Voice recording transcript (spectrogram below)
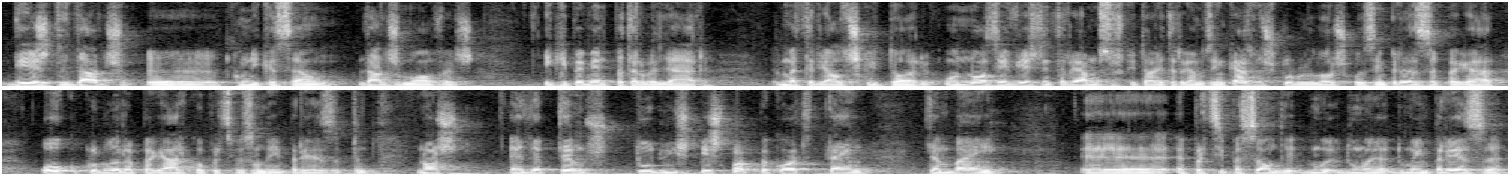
desde dados uh, de comunicação, dados móveis, equipamento para trabalhar, material de escritório, onde nós, em vez de entregarmos o escritório, entregamos em casa dos colaboradores, com as empresas a pagar, ou com o colaborador a pagar com a participação da empresa. Portanto, nós adaptamos tudo isto. Este próprio pacote tem também a participação de, de, uma, de, uma, empresa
